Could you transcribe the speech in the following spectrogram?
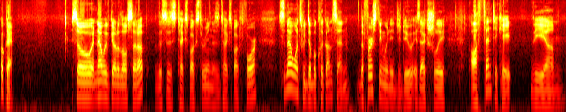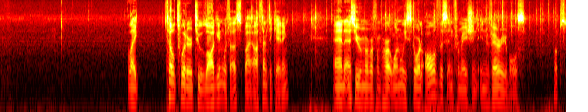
Okay. So now we've got it all set up. This is text box 3 and this is text box 4. So now once we double click on send, the first thing we need to do is actually authenticate the um, like tell Twitter to log in with us by authenticating. And as you remember from part 1, we stored all of this information in variables. Whoops.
